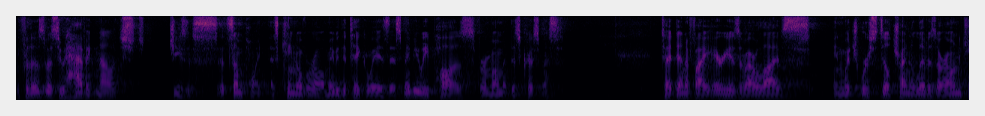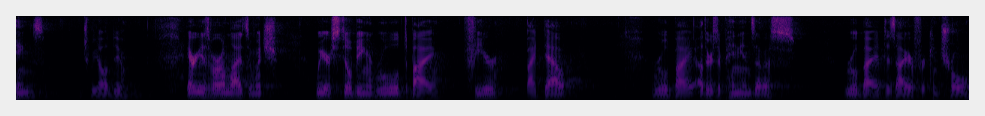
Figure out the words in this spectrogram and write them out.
But for those of us who have acknowledged Jesus at some point as King over all, maybe the takeaway is this. Maybe we pause for a moment this Christmas to identify areas of our lives in which we're still trying to live as our own kings, which we all do. Areas of our own lives in which we are still being ruled by fear, by doubt, ruled by others' opinions of us, ruled by a desire for control.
